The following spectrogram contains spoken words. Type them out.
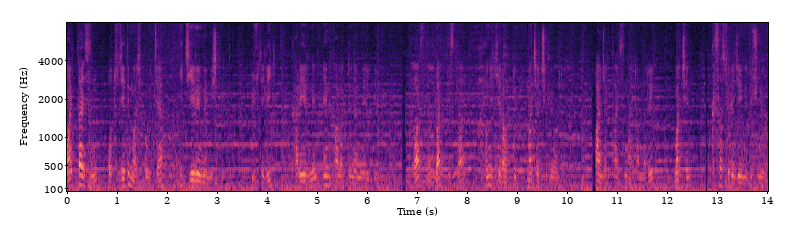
Mike Tyson 37 maç boyunca hiç yenilmemişti. Üstelik kariyerinin en parlak dönemleriydi. Buster Douglas'la 12 roundluk maça çıkıyordu. Ancak Tyson hayranları maçın kısa süreceğini düşünüyordu.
